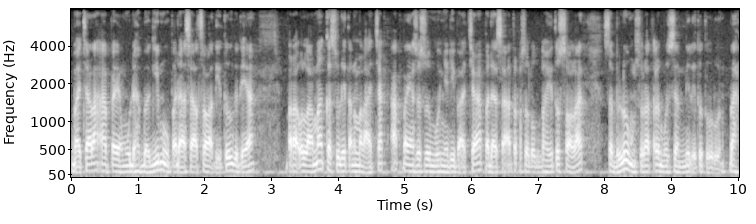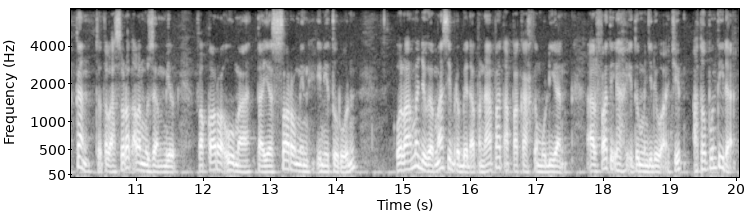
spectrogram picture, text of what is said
Bacalah apa yang mudah bagimu pada saat sholat itu gitu ya para ulama kesulitan melacak apa yang sesungguhnya dibaca pada saat Rasulullah itu sholat sebelum surat Al-Muzammil itu turun. Bahkan setelah surat Al-Muzammil faqara'u ma tayassara min ini turun, ulama juga masih berbeda pendapat apakah kemudian Al-Fatihah itu menjadi wajib ataupun tidak.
